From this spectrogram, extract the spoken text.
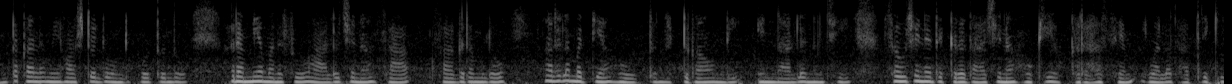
ఎంతకాలం ఈ హాస్టల్లో ఉండిపోతుందో రమ్య మనసు ఆలోచన సా సాగరంలో అలల మధ్య ఊగుతున్నట్టుగా ఉంది. ఇన్నాళ్ళ నుంచి సౌజన్య దగ్గర దాచిన ఒకే ఒక్క రహస్యం ఇవాళ రాత్రికి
